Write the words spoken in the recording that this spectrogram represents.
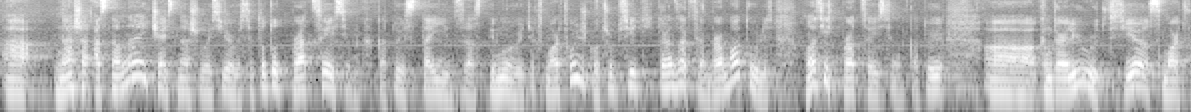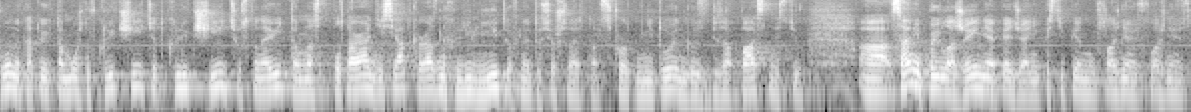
А наша основная часть нашего сервиса – это тот процессинг, который стоит за спиной этих смартфончиков. Вот, чтобы все эти транзакции обрабатывались, у нас есть процессинг, который а, контролирует все смартфоны, которые там можно включить, отключить, установить. Там у нас полтора десятка разных лимитов, но ну, это все, что там, с фрод-мониторингом, с безопасностью. А, сами приложения, опять же, они постепенно усложняются, усложняются.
